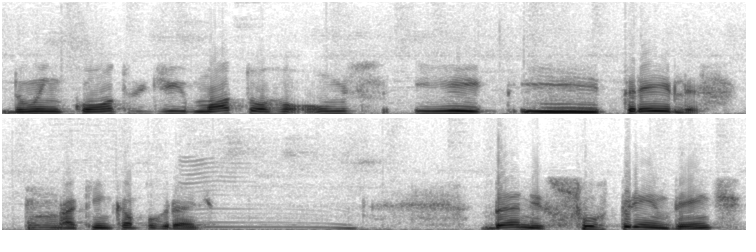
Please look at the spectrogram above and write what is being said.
de um encontro de motorhomes e, e trailers aqui em Campo Grande. Dani, surpreendente.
